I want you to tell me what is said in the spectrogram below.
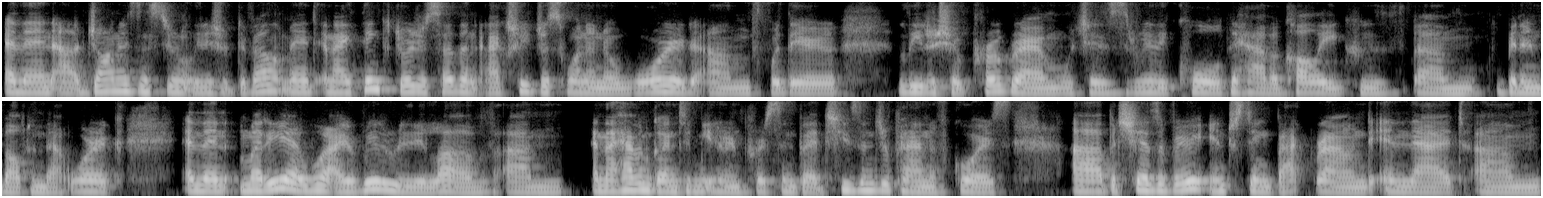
And then uh, John is in student leadership development. And I think Georgia Southern actually just won an award um, for their leadership program, which is really cool to have a colleague who's um, been involved in that work. And then Maria, who I really, really love, um, and I haven't gone to meet her in person, but she's in Japan, of course. Uh, but she has a very interesting background in that um,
